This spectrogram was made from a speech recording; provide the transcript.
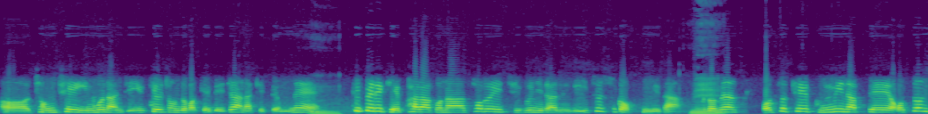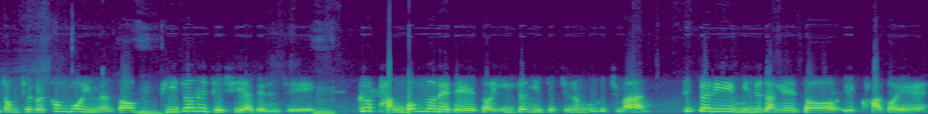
어, 정치에 입문한 지 6개월 정도밖에 되지 않았기 때문에 음. 특별히 개파라거나 서로의 지분이라는 게 있을 수가 없습니다. 네. 그러면 어떻게 국민 앞에 어떤 정책을 선보이면서 음. 비전을 제시해야 되는지 음. 그 방법론에 대해서 이견이 있을지는 모르지만 특별히 민주당에서 이 과거에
